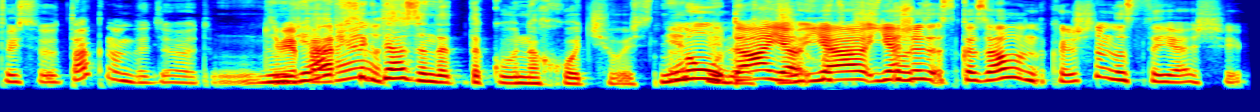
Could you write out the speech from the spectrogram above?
то есть вот так надо делать? Ну, Тебе я всегда за на- такую находчивость. Нет, ну Юля? да, я, же я, я же что-то. сказала, конечно, настоящий.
